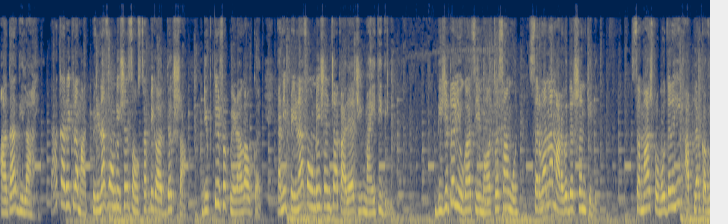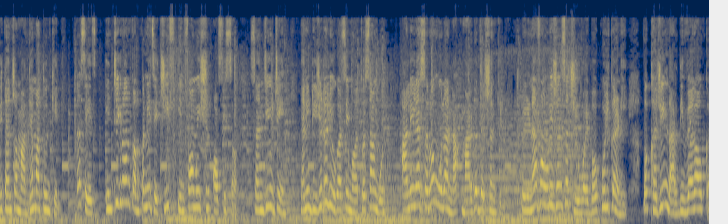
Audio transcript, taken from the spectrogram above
आधार दिला आहे. या कार्यक्रमात प्रेरणा फाउंडेशन संस्थापिका अध्यक्षा डिप्टी प्रेरणा गावकर यांनी प्रेरणा फाउंडेशनच्या कार्याची माहिती दिली. डिजिटल युगाचे महत्त्व सांगून सर्वांना मार्गदर्शन केले. समाज प्रबोधनही आपल्या कवितांच्या माध्यमातून केले. तसेच इंटिग्रॉन कंपनीचे chief information officer Sanjeev Jain यांनी डिजिटल युगाचे महत्त्व सांगून आलेल्या सर्व मुलांना मार्गदर्शन केले. प्रेरणा फाउंडेशन सचिव वैभव कुलकर्णी व खजिनदार दिव्या गावकर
